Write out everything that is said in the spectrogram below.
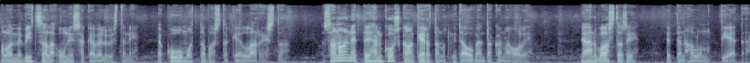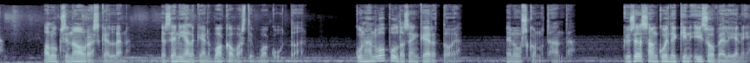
aloimme vitsailla unissa kävelyistäni ja kuumottavasta kellarista. Sanoin, ettei hän koskaan kertonut, mitä oven takana oli. Ja hän vastasi, etten halunnut tietää. Aluksi naureskellen ja sen jälkeen vakavasti vakuuttaen. Kun hän lopulta sen kertoi, en uskonut häntä. Kyseessä on kuitenkin isoveljeni,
